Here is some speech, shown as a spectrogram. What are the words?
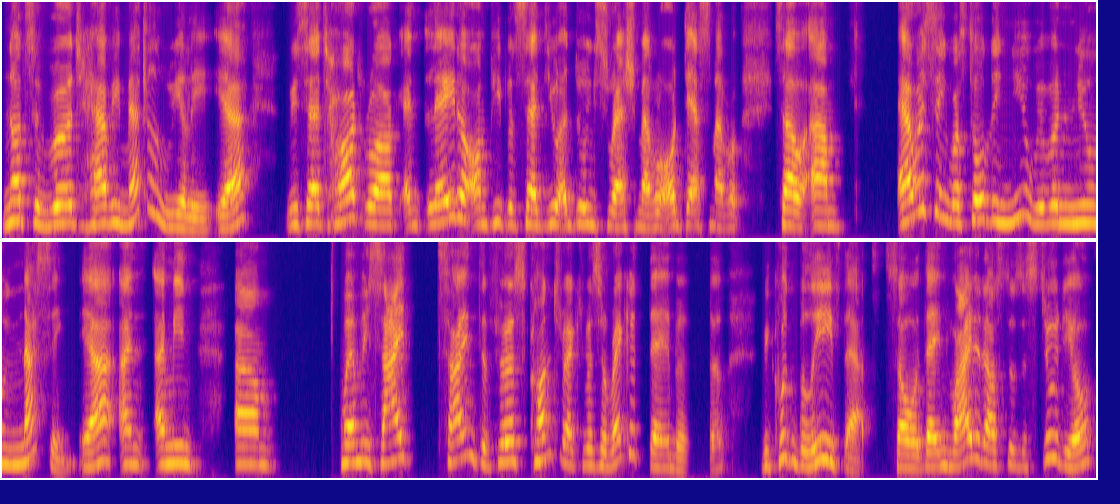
not the word heavy metal really yeah? We said hard rock and later on people said you are doing thrash metal or death metal. So um everything was totally new. We were knowing nothing yeah? And i mean um when we signed signed the first contract with a record label we couldn't believe that. So they invited us to the studio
